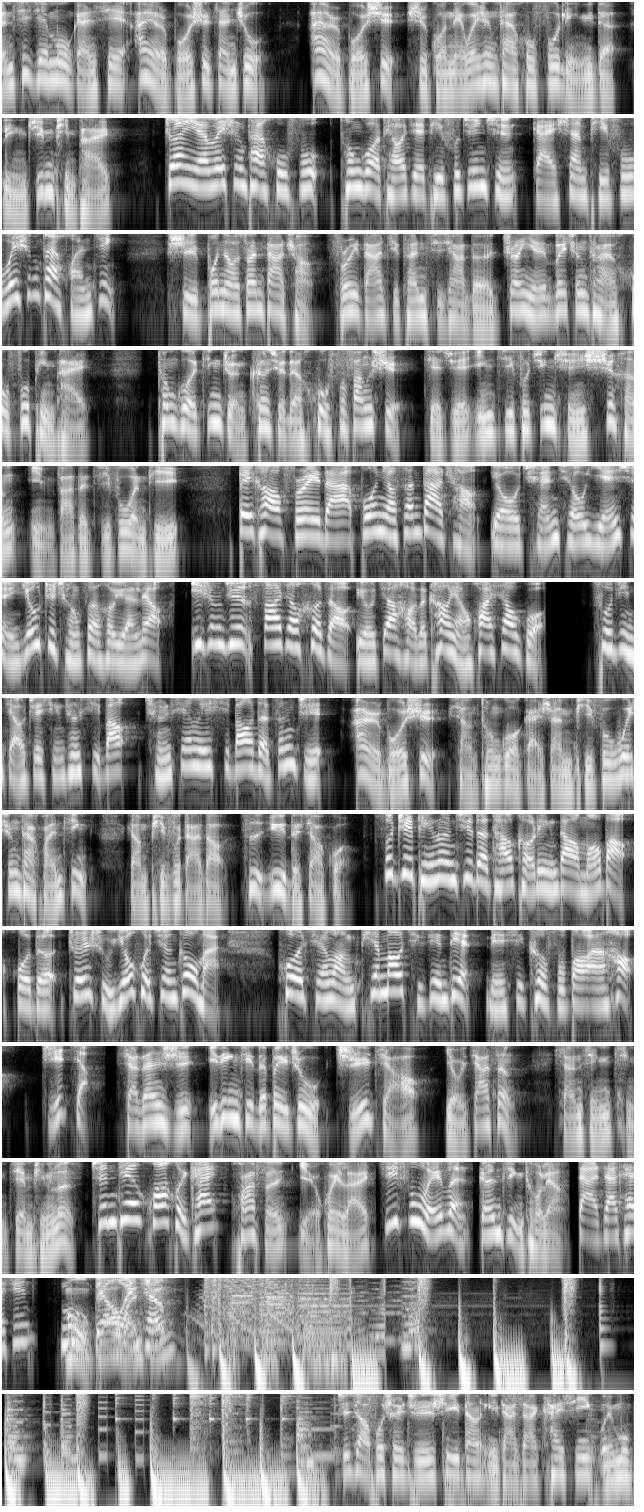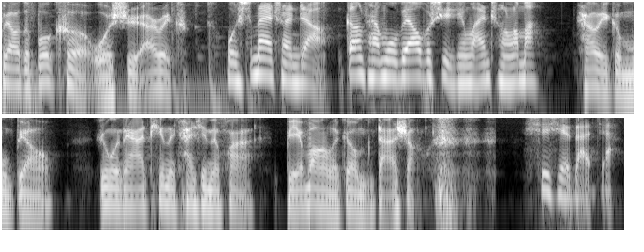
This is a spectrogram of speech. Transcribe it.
本期节目感谢艾尔博士赞助。艾尔博士是国内微生态护肤领域的领军品牌，专研微生态护肤，通过调节皮肤菌群，改善皮肤微生态环境。是玻尿酸大厂福瑞达集团旗下的专研微生态护肤品牌，通过精准科学的护肤方式，解决因肌肤菌群失衡引发的肌肤问题。背靠福瑞达玻尿酸大厂，有全球严选优质成分和原料，益生菌发酵褐藻有较好的抗氧化效果，促进角质形成细胞、成纤维细胞的增殖。艾尔博士想通过改善皮肤微生态环境，让皮肤达到自愈的效果。复制评论区的淘口令到某宝，获得专属优惠券购买，或前往天猫旗舰店联系客服报暗号“直角下单时一定记得备注“直角”有加赠，详情请见评论。”。春天花会开，花粉也会来，肌肤维稳，干净透亮，大家开心，目标完成。。直角不垂直是一档以大家开心为目标的播客，我是 Eric。我是麦船长，刚才目标不是已经完成了吗？还有一个目标，如果大家听得开心的话，别忘了给我们打赏。谢谢大家。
